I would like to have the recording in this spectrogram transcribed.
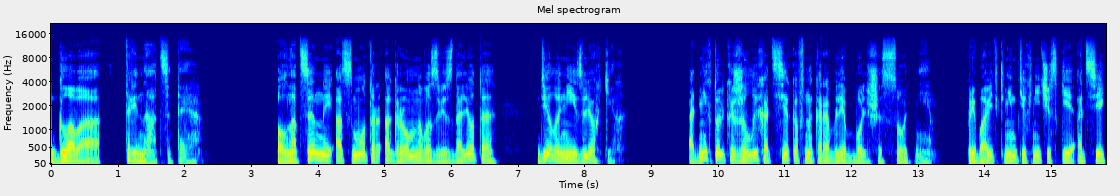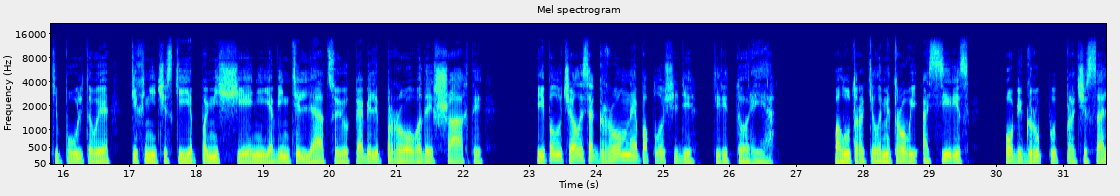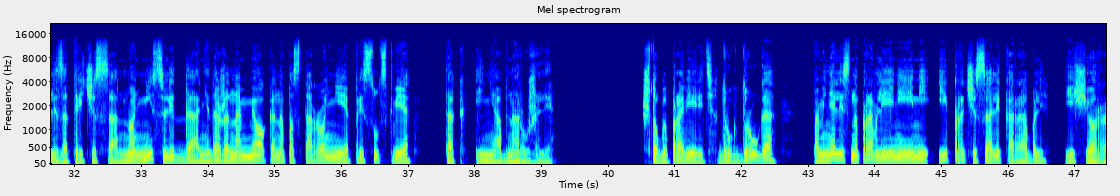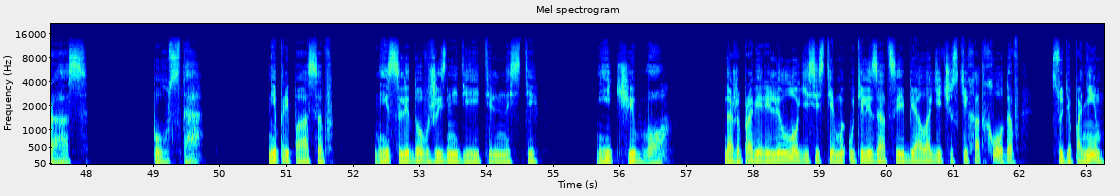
Глава 13. Полноценный осмотр огромного звездолета — дело не из легких. Одних только жилых отсеков на корабле больше сотни. Прибавить к ним технические отсеки, пультовые, технические помещения, вентиляцию, кабели-проводы, шахты. И получалась огромная по площади территория. Полуторакилометровый «Осирис» — Обе группы прочесали за три часа, но ни следа, ни даже намека на постороннее присутствие так и не обнаружили. Чтобы проверить друг друга, поменялись направлениями и прочесали корабль еще раз. Пусто. Ни припасов, ни следов жизнедеятельности, ничего. Даже проверили логи системы утилизации биологических отходов. Судя по ним,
